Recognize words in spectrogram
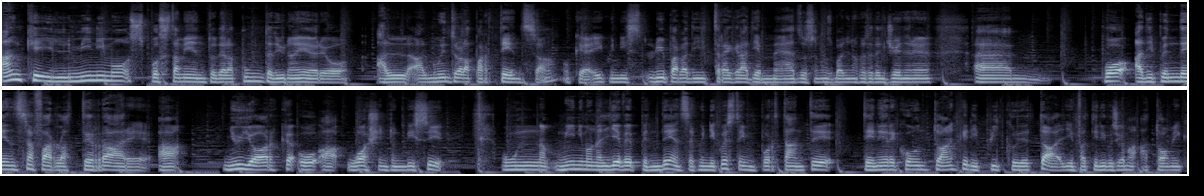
anche il minimo spostamento della punta di un aereo al, al, momento della partenza, ok? Quindi lui parla di 3 gradi e mezzo, se non sbaglio, una cosa del genere. Ehm, può a dipendenza farlo atterrare a New York o a Washington DC. Un minimo, una lieve pendenza, quindi questo è importante tenere conto anche di piccoli dettagli. Infatti il libro si chiama Atomic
